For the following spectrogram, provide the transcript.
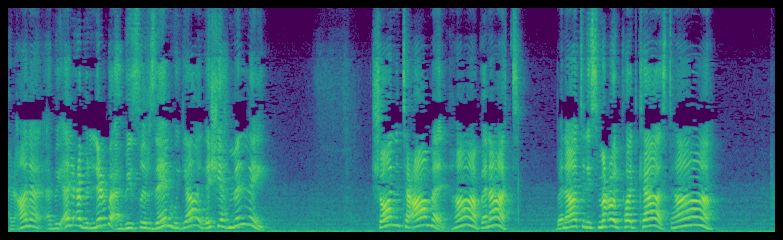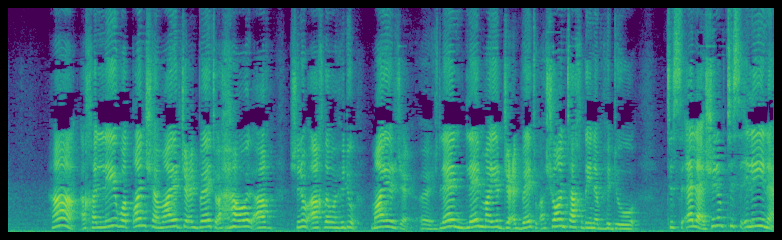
حين أنا أبي ألعب اللعبة أبي يصير زين وياي. ليش يهملني؟ شلون نتعامل؟ ها بنات. بنات اللي يسمعوا البودكاست ها. ها أخليه وطنشه ما يرجع البيت وأحاول أخ... شنو آخذه بهدوء؟ ما يرجع لين لين ما يرجع البيت شلون تاخذينه بهدوء؟ تسأله شنو بتسألينه؟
